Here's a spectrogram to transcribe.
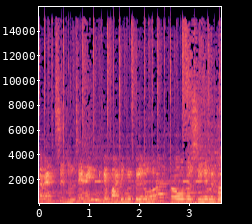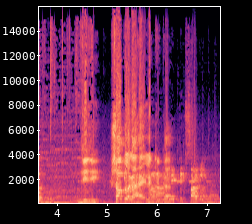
करंट से झुलसे नहीं इनके बॉडी में पेन हो रहा है और सीने में दर्द हो रहा है। जी जी शॉक लगा है इलेक्ट्रिक हाँ, का। इलेक्ट्रिक शॉक लगा है।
